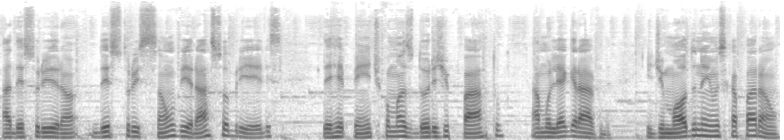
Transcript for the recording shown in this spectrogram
a destruição virá sobre eles, de repente, como as dores de parto, a mulher grávida, e de modo nenhum escaparão.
